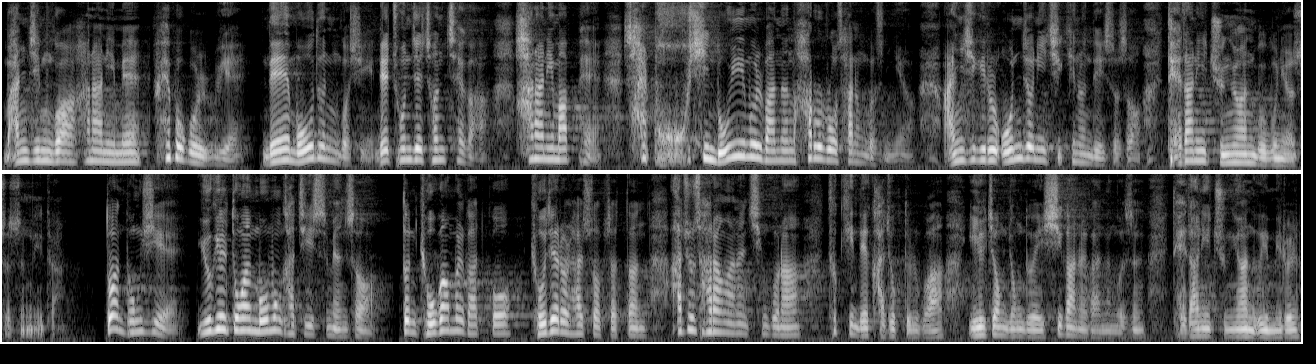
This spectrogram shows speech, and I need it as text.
만짐과 하나님의 회복을 위해 내 모든 것이, 내 존재 전체가 하나님 앞에 살포시 노임을 받는 하루로 사는 것은요, 안식일을 온전히 지키는 데 있어서 대단히 중요한 부분이었었습니다. 또한 동시에 6일 동안 몸은 같이 있으면서 어떤 교감을 갖고 교제를 할 수 없었던 아주 사랑하는 친구나 특히 내 가족들과 일정 정도의 시간을 갖는 것은 대단히 중요한 의미를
